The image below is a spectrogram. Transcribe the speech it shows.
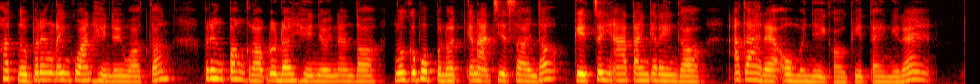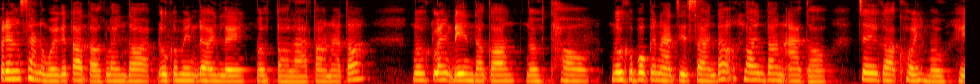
ហត់នៅប្រឹងដេញគួនហេញយវ៉ាត់កនព្រៀងប៉ងក្របដូចដោយហេញយណានតងកពុបនុតកណាជាសាញ់តគេចេញអាតាញ់ករេងកោអាការរ៉អូមញីកោគេតែងរ៉ព្រៀងសានអវយកតតក្លែងតដូចក៏មានដើញលេងងតឡាតណាត ងើក្លែងដេនតកនងើថោងើកពុកកណាជាសាញ់តឡយតនអាកោជេកខុយមកហេ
